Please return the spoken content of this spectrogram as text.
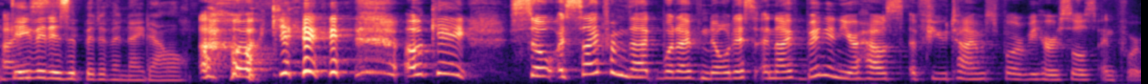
I David is a bit of a night owl. okay okay so aside from that what i've noticed and i've been in your house a few times for rehearsals and for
